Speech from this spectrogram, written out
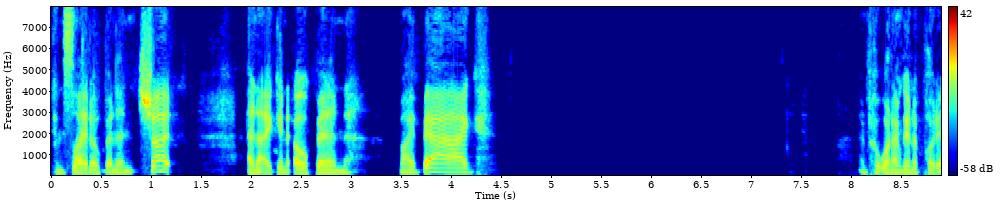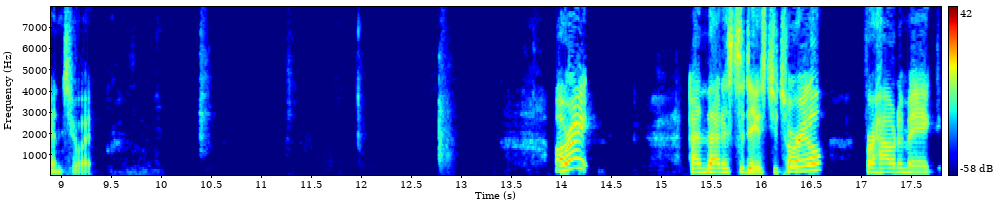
can slide open and shut, and I can open my bag and put what I'm going to put into it. All right, and that is today's tutorial for how to make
